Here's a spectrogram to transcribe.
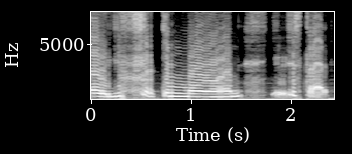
Oh, you freaking moron. You just got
